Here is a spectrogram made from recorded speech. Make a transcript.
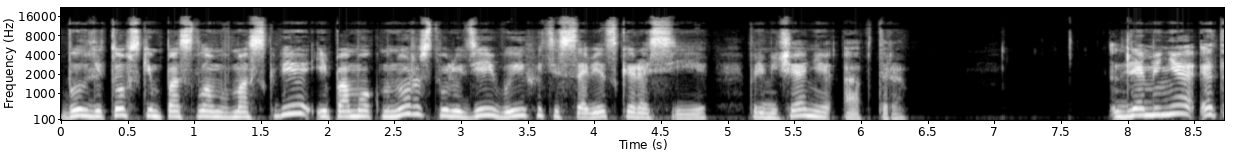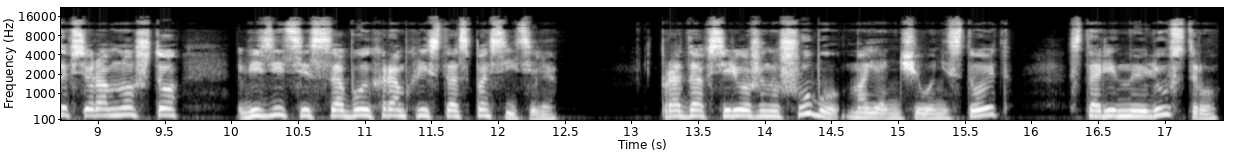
был литовским послом в Москве и помог множеству людей выехать из Советской России. Примечание автора. Для меня это все равно, что везите с собой храм Христа Спасителя. Продав Сережину шубу, моя ничего не стоит, старинную люстру,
